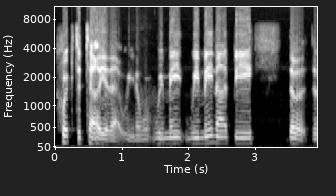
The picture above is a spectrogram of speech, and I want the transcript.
quick to tell you that you know we may we may not be the the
